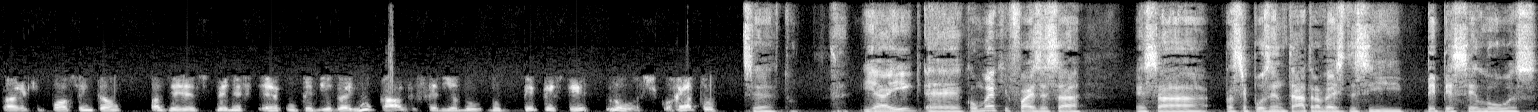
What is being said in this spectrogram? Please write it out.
para que possa, então, fazer esse é, o pedido aí. No caso, seria do, do BPC Loas, correto? Certo. E aí, é, como é que faz essa, essa para se aposentar através desse BPC Loas?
